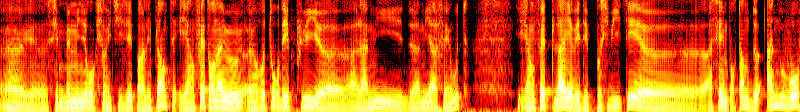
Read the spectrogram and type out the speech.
ces mêmes minéraux qui sont utilisés par les plantes. Et en fait, on a eu un retour des pluies à la mi, de la mi à fin août. Et en fait, là, il y avait des possibilités euh, assez importantes de à nouveau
